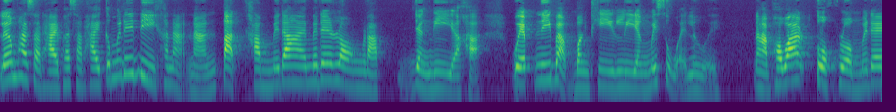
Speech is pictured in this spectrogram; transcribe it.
เริ่มภาษาไทยภาษาไทยก็ไม่ได้ดีขนาดนั้น ตัดคำไม่ได้ไม่ได้รองรับอย่างดีอะค่ะ เว็บนี้แบบบางทีเรียงไม่สวยเลย นะคะเพราะว่าตัว Chrome ไม่ได้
